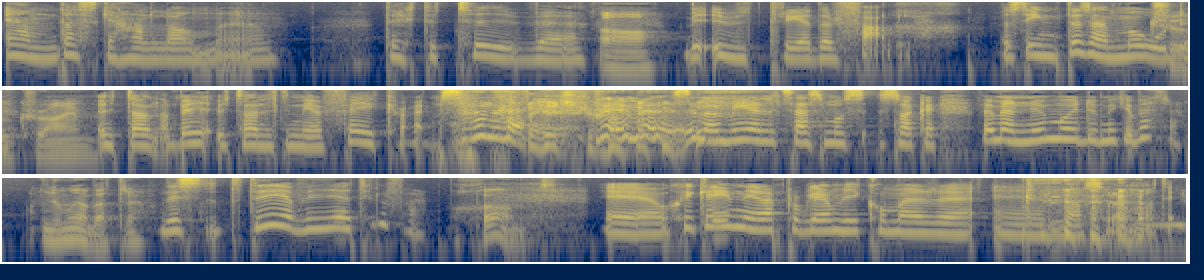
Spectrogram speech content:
endast ska handla om eh, detektiv. Eh, Ja, vi utreder fall. Fast inte så här mord. true crime. Utan, utan lite mer fake crimes. Nej, men, men mer lite så här små saker. För menar, nu mår ju du mycket bättre. Nu mår jag bättre. Det är det vi är till för. Vad skönt. Eh, skicka in era problem, vi kommer eh, lösa dem åt er.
